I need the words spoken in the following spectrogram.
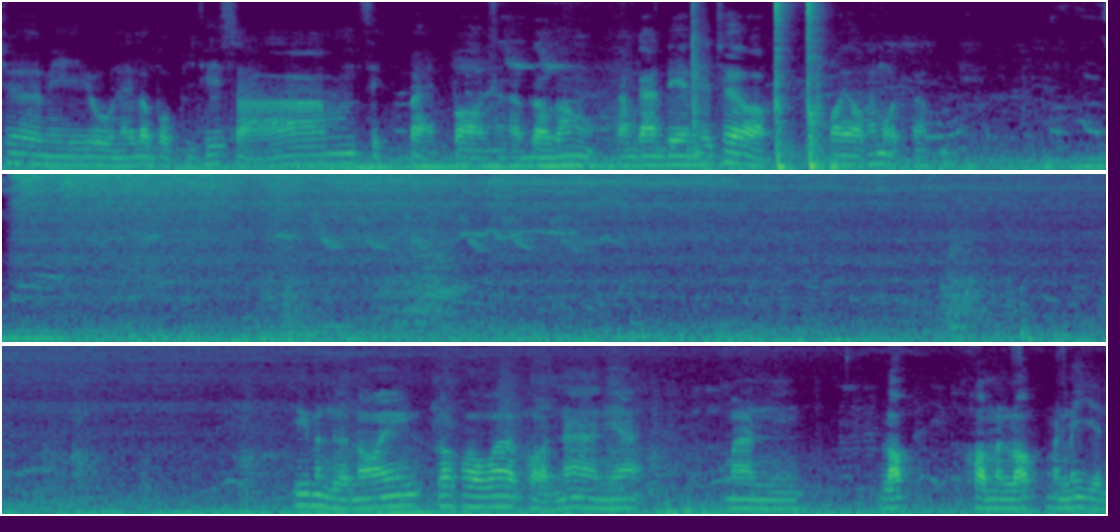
เช อร์มีอยู่ในระบบอยู่ที่ 38 ปอนด์นะครับ เราต้องทำการเดนเพชเชอร์ออกปล่อยออกให้หมดครับที่มันเหลือน้อยก็เพราะว่าก่อนหน้านี้มันล็อกคอมมันล็อกมันไม่เย็น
